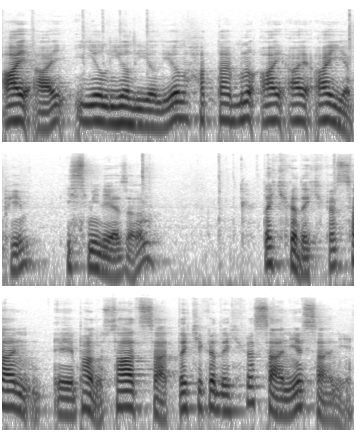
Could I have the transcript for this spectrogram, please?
ay ay, yıl yıl yıl yıl hatta bunu ay ay ay yapayım. ismiyle yazalım. Dakika dakika, saniye, pardon saat saat, dakika dakika, saniye saniye.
